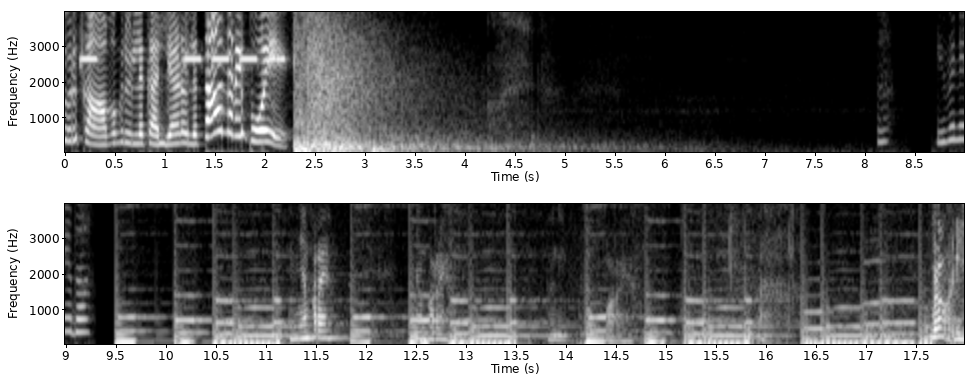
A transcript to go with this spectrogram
എനിക്കൊരു കാമകരും ഇല്ല കല്യാണം ഇല്ല താൻ നിറയെ പോയേ ഇവനേതാ? ഞാൻ പറയാം. ഞാൻ പറയാം. ഞാനിപ്പോ പറയാം. ഇവിടെ വാടി.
